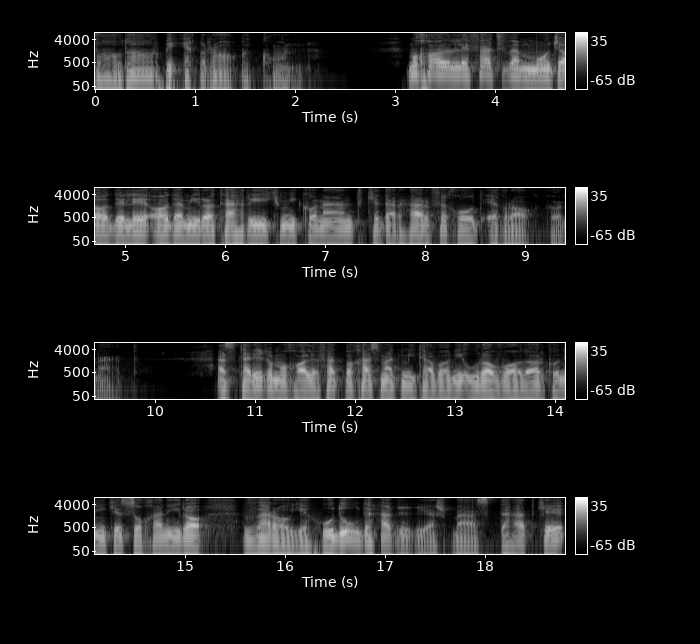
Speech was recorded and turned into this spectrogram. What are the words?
وادار به اقراق کن. مخالفت و مجادله آدمی را تحریک می کنند که در حرف خود اقراق کند. از طریق مخالفت با خسمت می توانی او را وادار کنی که سخنی را ورای حدود حقیقیش بست دهد که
